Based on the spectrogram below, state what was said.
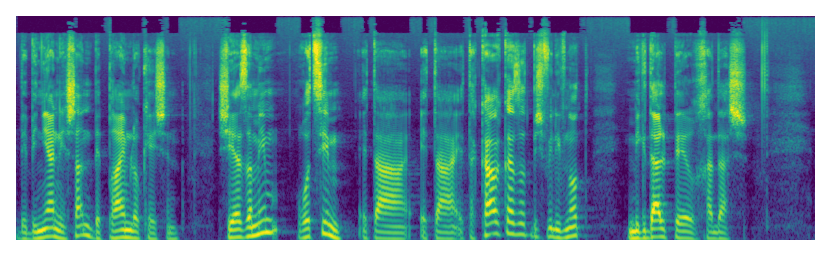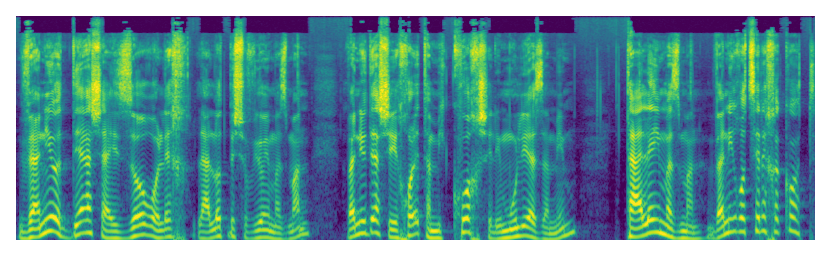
בבניין ישן בפריים לוקיישן, שיזמים רוצים את, ה, את, ה, את הקרקע הזאת בשביל לבנות מגדל פאר חדש. ואני יודע שהאזור הולך לעלות בשוויו עם הזמן, ואני יודע שיכולת המיקוח שלי מול יזמים תעלה עם הזמן, ואני רוצה לחכות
